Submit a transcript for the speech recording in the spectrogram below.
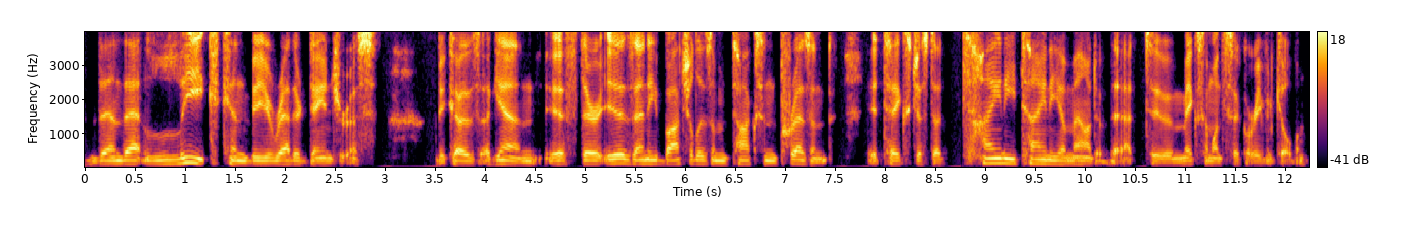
then that leak can be rather dangerous. Because again if there is any botulism toxin present it takes just a tiny tiny amount of that to make someone sick or even kill them.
